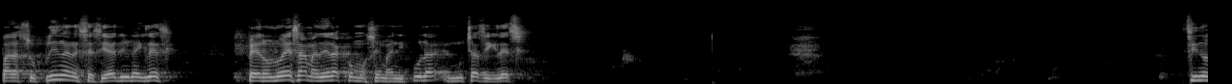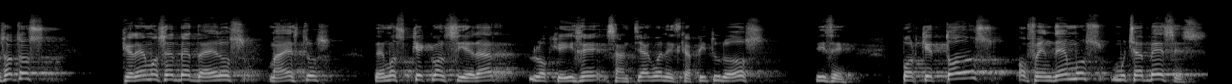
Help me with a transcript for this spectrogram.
para suplir la necesidad de una iglesia. Pero no es esa manera como se manipula en muchas iglesias. Si nosotros queremos ser verdaderos maestros, tenemos que considerar lo que dice Santiago en el capítulo 2. Dice, porque todos ofendemos muchas veces.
